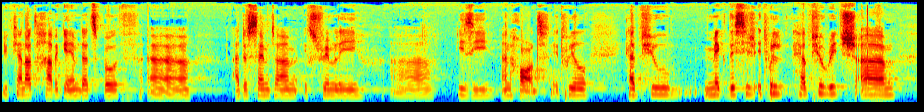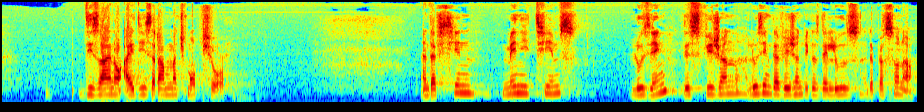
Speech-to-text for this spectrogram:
you cannot have a game that's both uh, at the same time extremely uh, easy and hard. It will help you make decisions, it will help you reach um, design or ideas that are much more pure. And I've seen many teams losing this vision, losing their vision because they lose the persona.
